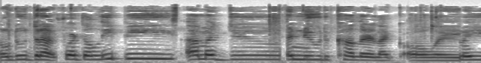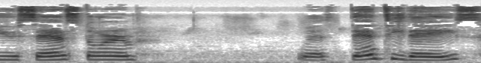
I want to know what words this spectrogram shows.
don't do drugs. For the lippies, I'm gonna do a nude color like always. I'm gonna use Sandstorm with Dainty Days.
